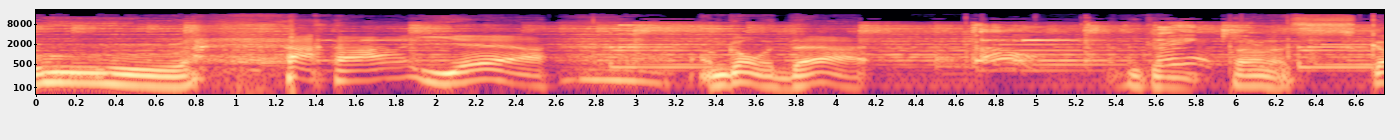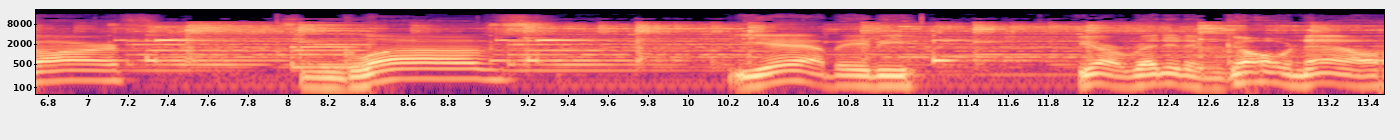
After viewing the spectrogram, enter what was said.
Ooh, yeah, I'm going with that. We can put on a scarf, some gloves. Yeah, baby. We are ready to go now.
